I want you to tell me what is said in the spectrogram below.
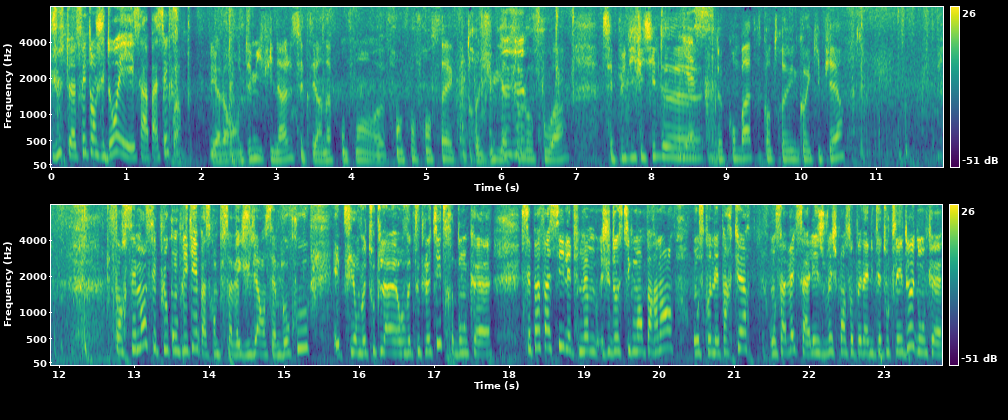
Juste euh, fais ton judo et ça a passé quoi. Et alors en demi-finale, c'était un affrontement euh, franco-français contre Julia. Tolofua. C'est plus difficile de, Yes. de combattre contre une coéquipière? Forcément, c'est plus compliqué parce qu'en plus avec Julia, on s'aime beaucoup et puis on veut toute la, on veut tout le titre, donc euh, c'est pas facile. Et puis même judostiquement parlant, on se connaît par cœur. On savait que ça allait jouer, je pense, aux pénalités toutes les deux, donc euh,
